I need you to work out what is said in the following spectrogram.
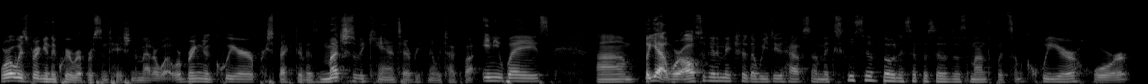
we're always bringing the queer representation no matter what. We're bringing a queer perspective as much as we can to everything that we talk about, anyways. Um, but yeah, we're also going to make sure that we do have some exclusive bonus episodes this month with some queer horror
